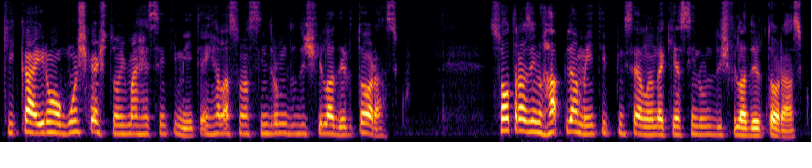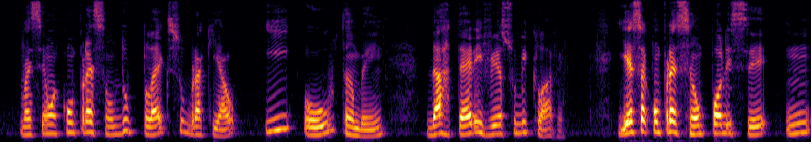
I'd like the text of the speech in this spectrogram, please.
que caíram algumas questões mais recentemente é em relação à síndrome do desfiladeiro torácico. Só trazendo rapidamente e pincelando aqui a síndrome do desfiladeiro torácico, vai ser uma compressão do plexo braquial e ou também da artéria e veia subclávia. E essa compressão pode ser em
